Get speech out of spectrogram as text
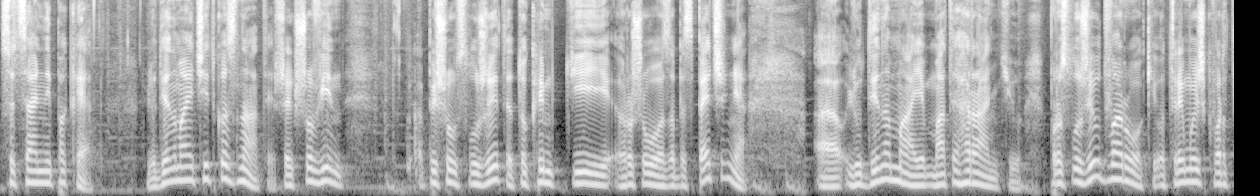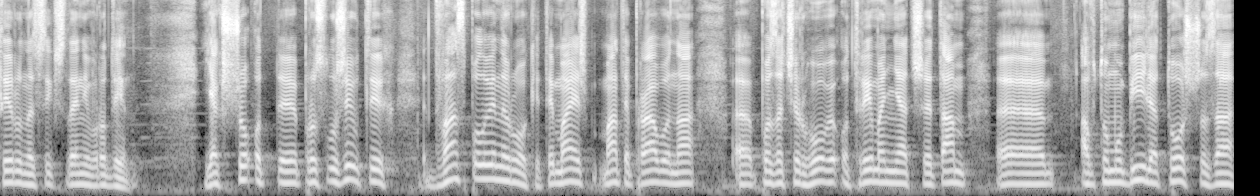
соціальний пакет. Людина має чітко знати, що якщо він пішов служити, то крім тієї грошового забезпечення. Е, людина має мати гарантію. Прослужив два роки, отримуєш квартиру на всіх членів родини. Якщо от е, прослужив тих два з половиною роки, ти маєш мати право на е, позачергове отримання чи там е, автомобіля, тощо за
